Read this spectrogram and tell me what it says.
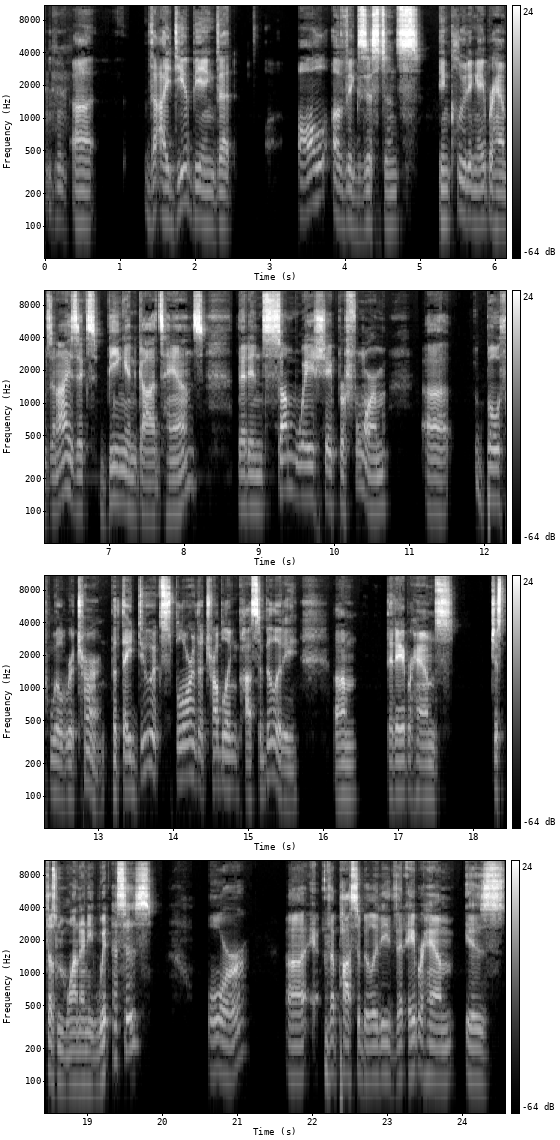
Mhm. Uh, the idea being that all of existence, including Abraham's and Isaac's, being in God's hands, that in some way, shape, or form, uh, both will return. But they do explore the troubling possibility um, that Abraham's just doesn't want any witnesses, or uh, the possibility that Abraham is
